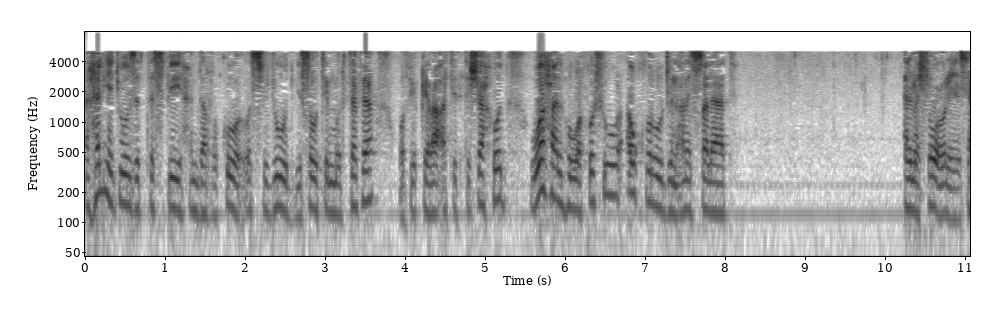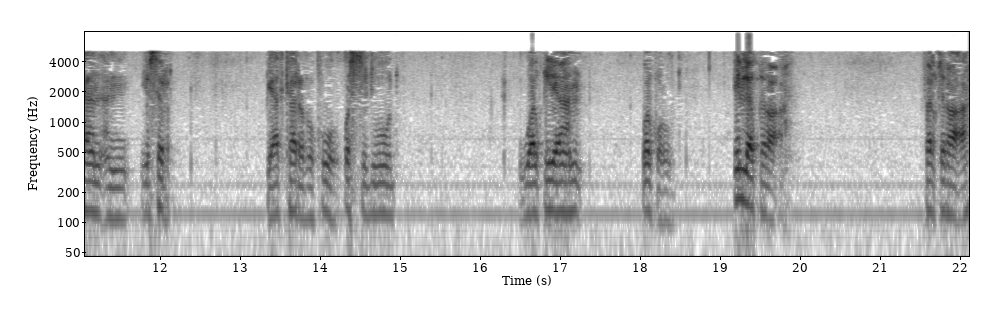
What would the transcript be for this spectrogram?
هل يجوز التسبيح عند الركوع والسجود بصوت مرتفع وفي قراءة التشهد؟ وهل هو خشوع أو خروج عن الصلاة؟ المشروع للإنسان أن يسر بأذكار الركوع والسجود والقيام والقعود. إلا القراءة. فالقراءة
